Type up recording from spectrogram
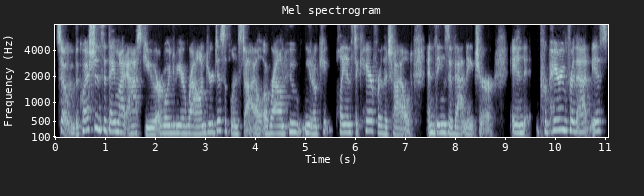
So the questions that they might ask you are going to be around your discipline style, around who, you know, plans to care for the child and things of that nature. And preparing for that is,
